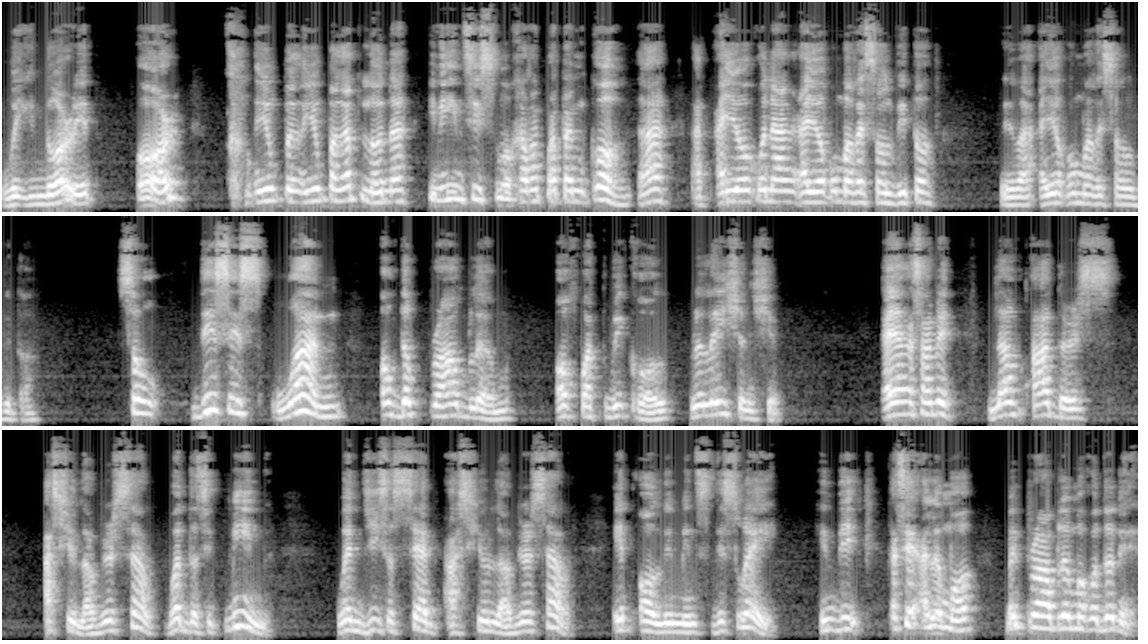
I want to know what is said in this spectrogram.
We ignore it. Or, yung, yung pangatlo na ini-insist mo, karapatan ko. Ha? At ayoko na, ayoko ma-resolve ito. Di ba? Ayoko ma-resolve ito. So, this is one of the problem of what we call relationship. Kaya nga sabi, love others as you love yourself. What does it mean? When Jesus said, as you love yourself, it only means this way. Hindi, kasi alam mo, may problem ako doon eh.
